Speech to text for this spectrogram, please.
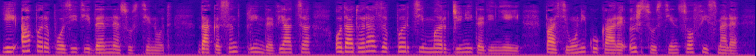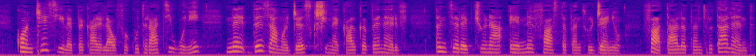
ei apără poziții de nesusținut. Dacă sunt plini de viață, o datorează părții mărginite din ei, pasiunii cu care își susțin sofismele. Concesiile pe care le-au făcut rațiunii ne dezamăgesc și ne calcă pe nervi. Înțelepciunea e nefastă pentru geniu, fatală pentru talent.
